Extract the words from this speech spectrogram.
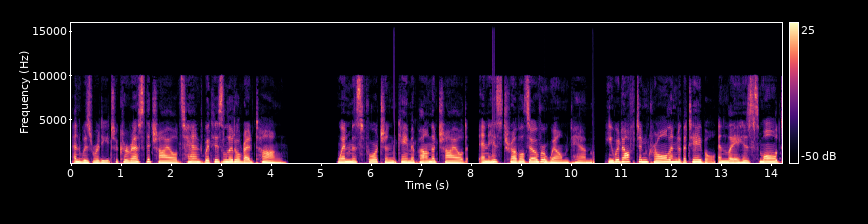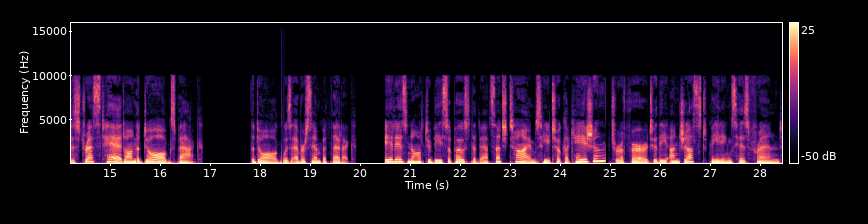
and was ready to caress the child's hand with his little red tongue. When misfortune came upon the child, and his troubles overwhelmed him, he would often crawl under the table and lay his small distressed head on the dog's back. The dog was ever sympathetic. It is not to be supposed that at such times he took occasion to refer to the unjust beatings his friend,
